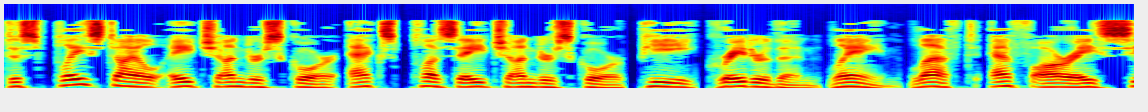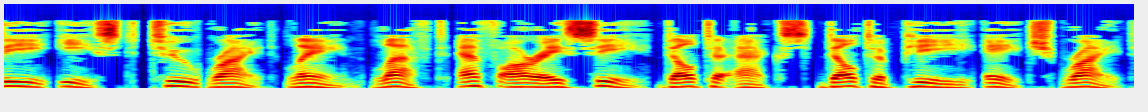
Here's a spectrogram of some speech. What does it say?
display style h underscore x plus h underscore p greater than lane left frac east 2 right lane left frac delta x delta p h right.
